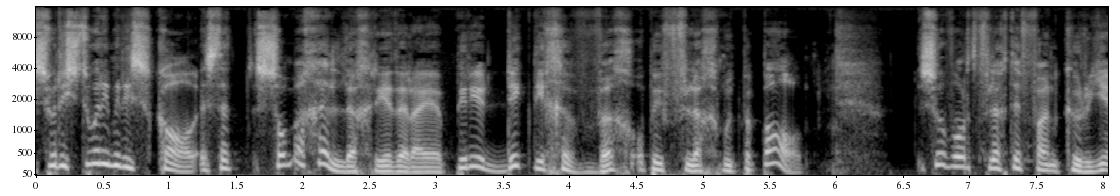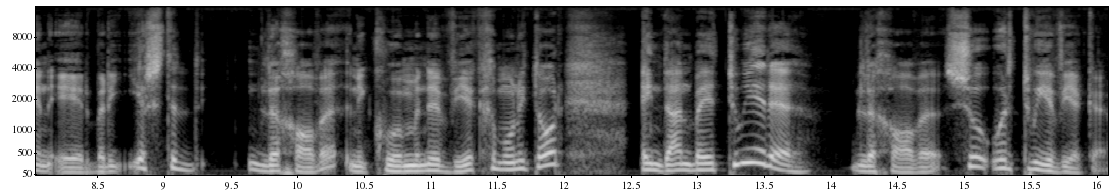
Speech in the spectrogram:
So die storie met die skaal is dat sommige lugrederye periodiek die gewig op die vlug moet bepaal. So word vlugte van Korean Air by die eerste lughawe in die komende week gemonitor en dan by 'n tweede lughawe so oor 2 weke.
